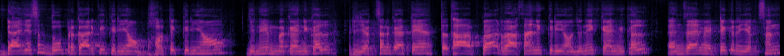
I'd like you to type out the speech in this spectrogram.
डाइजेशन दो प्रकार की क्रियाओं, भौतिक क्रियाओं, जिन्हें मैकेनिकल रिएक्शन कहते हैं, तथा आपका रासायनिक क्रियाओं, जिन्हें केमिकल एंजाइमेटिक रिएक्शन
